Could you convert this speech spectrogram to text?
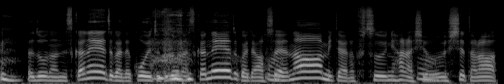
うんどうなんですかね？とかでこういう時どうなんですかね？とかで、あそうやなみたいな普通に話をしてたら、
